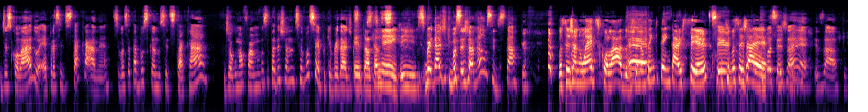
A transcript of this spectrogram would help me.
descolado é para se destacar, né? Se você está buscando se destacar, de alguma forma você está deixando de ser você, porque é verdade que Exatamente, precisa... isso. Verdade que você já não se destaca. Você já não é descolado, você é... não tem que tentar ser, ser, o que você já é. O que você já é, exato.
